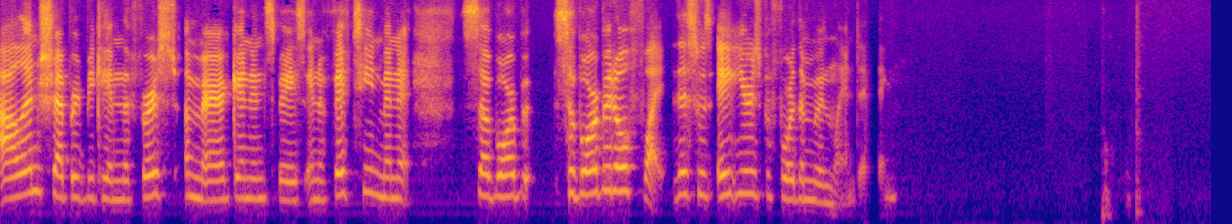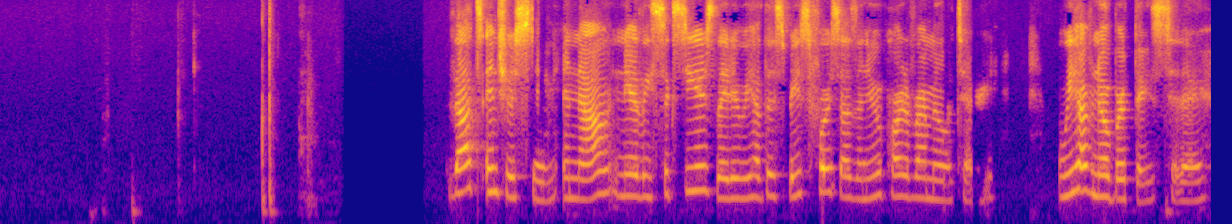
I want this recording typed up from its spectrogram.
Alan Shepard became the first American in space in a 15-minute suborb- suborbital flight. This was 8 years before the moon landing. That's interesting. And now, nearly 60 years later, we have the Space Force as a new part of our military. We have no birthdays today.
